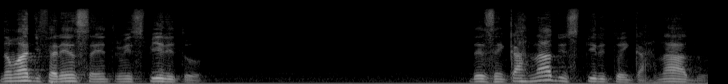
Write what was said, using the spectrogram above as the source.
Não há diferença entre um espírito desencarnado e espírito encarnado.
